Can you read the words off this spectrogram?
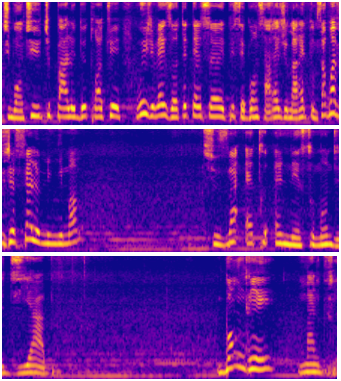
tu, bon, tu, tu parles deux, trois, tu es, oui, je vais exhorter telle soeur et puis c'est bon, ça arrête, je m'arrête comme ça. Bref, je fais le minimum. Tu vas être un instrument du diable. Bon gré, mal gré.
